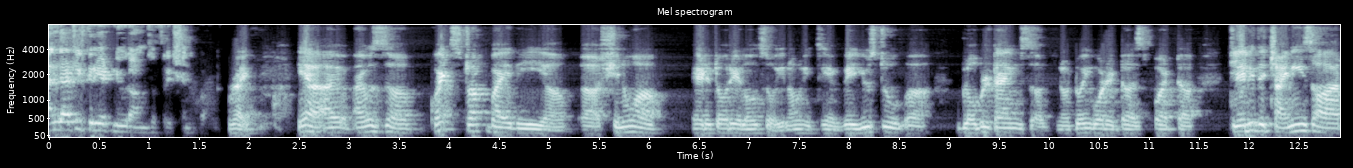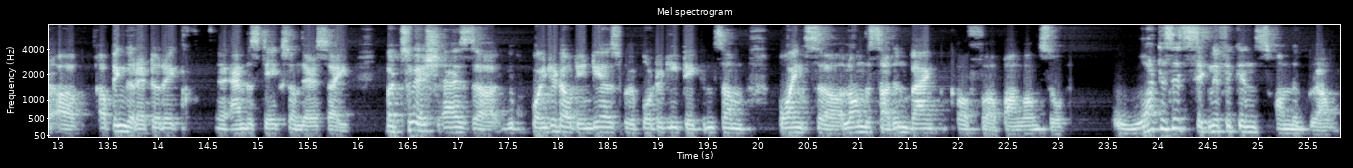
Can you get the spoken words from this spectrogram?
And that will create new rounds of friction. Right. Yeah, I, I was uh, quite struck by the uh, uh editorial also. You know, we're used to uh, Global Times, uh, you know, doing what it does, but uh, clearly the Chinese are upping the rhetoric and the stakes on their side. But Suyash, as uh, you pointed out, India has reportedly taken some points uh, along the southern bank of uh, Pangong. So, what is its significance on the ground?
